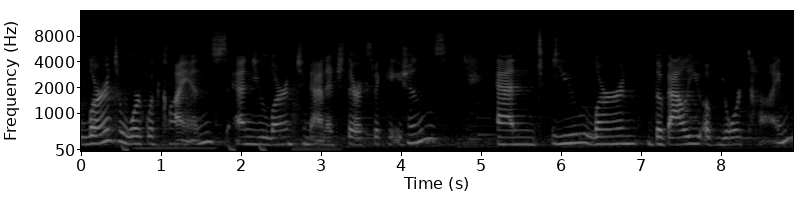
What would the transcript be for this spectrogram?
learn to work with clients and you learn to manage their expectations and you learn the value of your time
